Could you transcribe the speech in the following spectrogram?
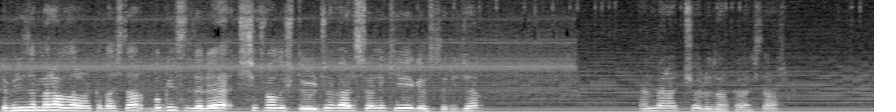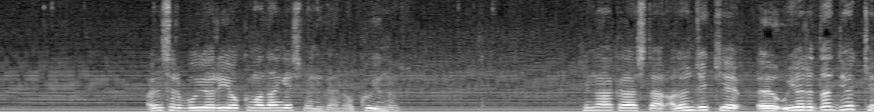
Hepinize merhabalar arkadaşlar. Bugün sizlere şifre oluşturucu versiyon 2'yi göstereceğim. Hemen açıyoruz arkadaşlar. Arkadaşlar bu uyarıyı okumadan geçmeniz yani okuyunuz. Şimdi arkadaşlar az önceki e, uyarıda diyor ki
